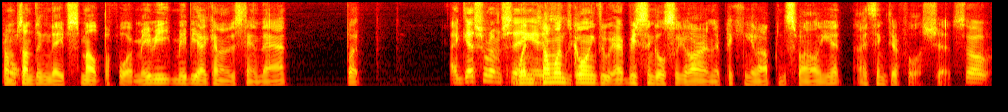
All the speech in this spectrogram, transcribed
from something they've smelled before. Maybe maybe I can understand that. But I guess what I'm saying when is someone's going through every single cigar and they're picking it up and smelling it, I think they're full of shit. So,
